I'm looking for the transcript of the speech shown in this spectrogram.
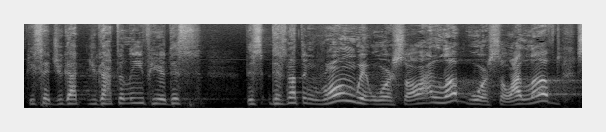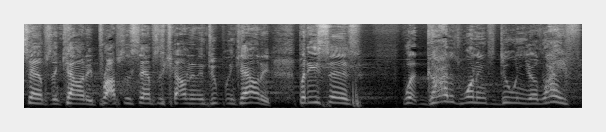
He said, you got, you got to leave here. This, this, there's nothing wrong with Warsaw. I love Warsaw. I loved Sampson County. Props to Sampson County and Duplin County. But he says, what God is wanting to do in your life,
